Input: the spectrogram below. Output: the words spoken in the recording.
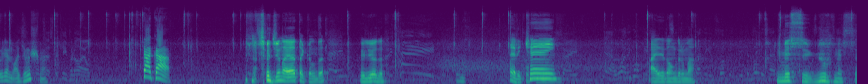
öyle mi? Acımış mı? Kaka. Çocuğun ayağı takıldı. Ölüyordu. Harry Kane. Haydi dondurma. Messi. Yuh Messi.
